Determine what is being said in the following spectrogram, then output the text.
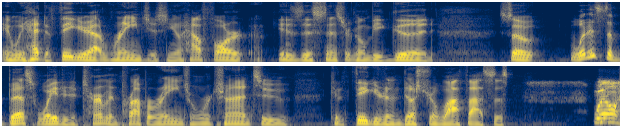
and we had to figure out ranges. You know, how far is this sensor going to be good? So, what is the best way to determine proper range when we're trying to configure an industrial Wi-Fi system? Well,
